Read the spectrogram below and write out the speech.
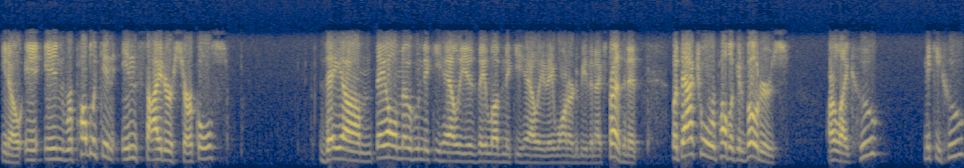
You know, in, in Republican insider circles, they um they all know who Nikki Haley is. They love Nikki Haley. They want her to be the next president. But the actual Republican voters are like, who? Nikki who?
